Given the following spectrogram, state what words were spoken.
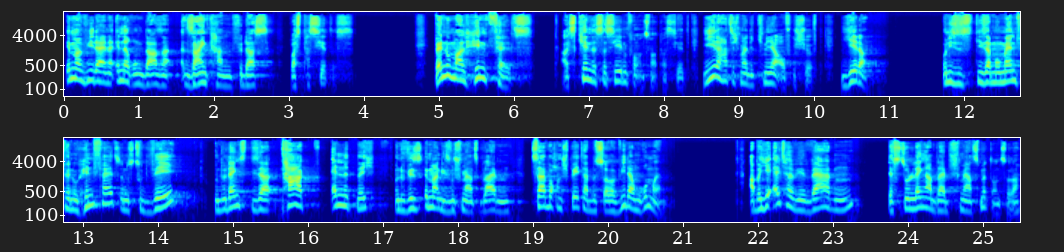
immer wieder eine Erinnerung da sein kann für das, was passiert ist. Wenn du mal hinfällst, als Kind ist das jedem von uns mal passiert. Jeder hat sich mal die Knie aufgeschürft. Jeder. Und dieses, dieser Moment, wenn du hinfällst und es tut weh und du denkst, dieser Tag endet nicht und du willst immer in diesem Schmerz bleiben. Zwei Wochen später bist du aber wieder am Rumrennen. Aber je älter wir werden, desto länger bleibt Schmerz mit uns, oder?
